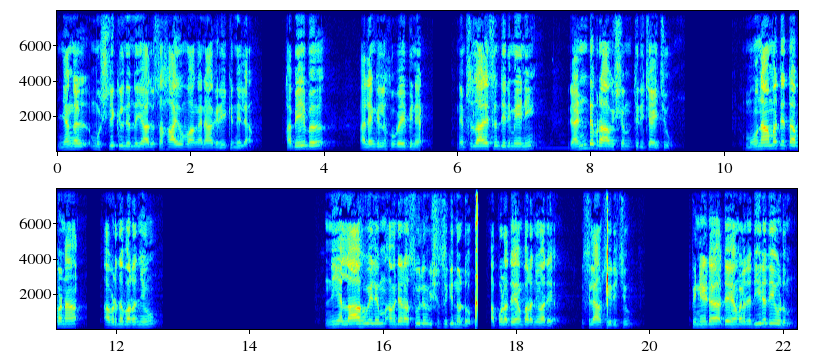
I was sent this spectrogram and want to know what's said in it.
ഞങ്ങൾ മുഷ്രിക്കിൽ നിന്ന് യാതൊരു സഹായവും വാങ്ങാൻ ആഗ്രഹിക്കുന്നില്ല. ഹബീബ് അല്ലെങ്കിൽ ഹുബൈബിനെ നബ്സല്ലാ അലിസ്ലം തിരുമേനി രണ്ട് പ്രാവശ്യം തിരിച്ചയച്ചു. മൂന്നാമത്തെ തവണ അവിടുന്ന് പറഞ്ഞു നീ അള്ളാഹുവിലും അവന്റെ റസൂലും വിശ്വസിക്കുന്നുണ്ടോ? അപ്പോൾ അദ്ദേഹം പറഞ്ഞു അതെ. ഇസ്ലാം സ്വീകരിച്ചു. പിന്നീട് അദ്ദേഹം വളരെ ധീരതയോടും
